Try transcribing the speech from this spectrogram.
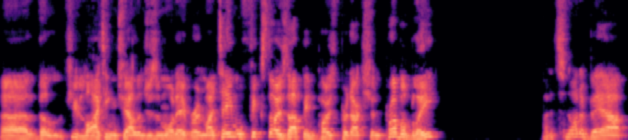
uh, the few lighting challenges and whatever, and my team will fix those up in post production probably. But it's not about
